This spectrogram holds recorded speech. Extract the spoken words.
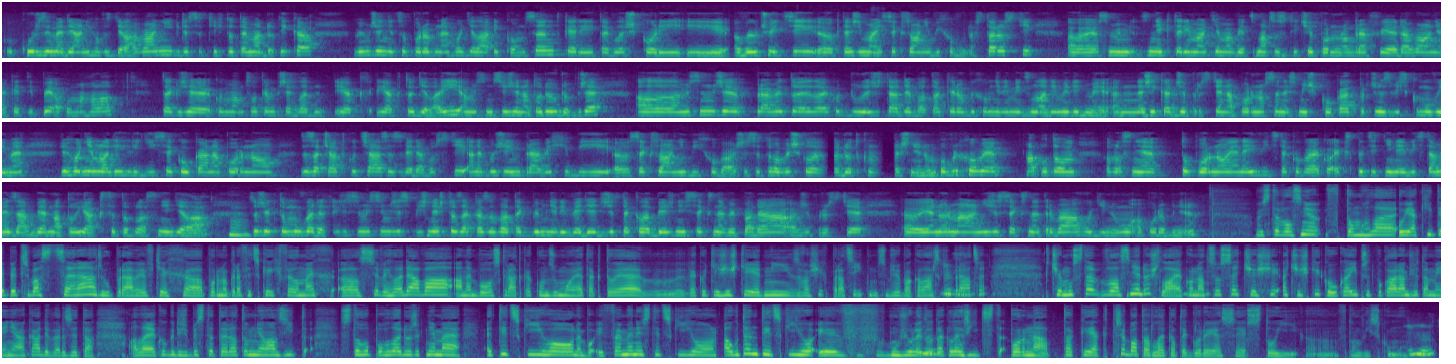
uh, kurzy mediálního vzdělávání, kde se těch těchto témat dotýká. Vím, že něco podobného dělá i Consent, který takhle školí i vyučující, eh, kteří mají sexuální výchovu na starosti. Eh, já jsem jim s některýma těma věcma, co se týče pornografie, dávala nějaké typy a pomáhala takže jako mám celkem přehled, jak, jak to dělají a myslím si, že na to jdou dobře, ale myslím, že právě to je ta jako důležitá debata, kterou bychom měli mít s mladými lidmi. Neříkat, že prostě na porno se nesmíš koukat, protože z výzkumu víme, že hodně mladých lidí se kouká na porno ze začátku třeba ze zvědavosti, anebo že jim právě chybí uh, sexuální výchova, že se toho ve škole dotknou jenom povrchově a potom vlastně to porno je nejvíc takové jako explicitní, nejvíc tam je záběr na to, jak se to vlastně dělá, hmm. což je k tomu vede. Takže si myslím, že spíš než to zakazovat, tak by měli vědět, že takhle běžný sex nevypadá a že prostě eh, je normální, že sex netrvá hodinu a podobně. Vy jste vlastně v tomhle, jaký typy třeba scénářů právě v těch eh, pornografických filmech eh, si vyhledává, anebo zkrátka konzumuje, tak to je eh, jako těžiště jedný z vašich prací, myslím, že bakalářské mm-hmm. práce. K čemu jste vlastně došla? Jako na co se Češi a Češky koukají? Předpokládám, že tam je nějaká diverzita, ale jako když byste teda to měla vzít z toho pohledu, řekněme, etického nebo i feministického, autentického i, v, můžu-li to mm. takhle říct, porna, tak jak třeba tahle kategorie si stojí v tom výzkumu? Mm-hmm.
